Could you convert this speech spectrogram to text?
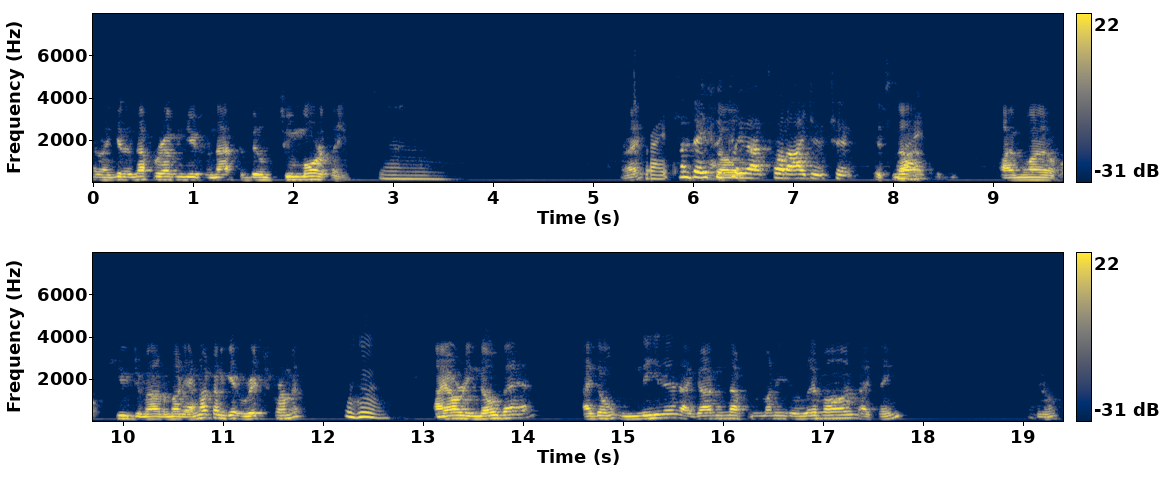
and I get enough revenue from that to build two more things, Mm. Right? Right. And basically, So- that's what I do too. It's not, Right. I want a huge amount of money. I'm not going to get rich from it. Mhm. I already know that. I don't need it. I got enough money to live on, I think. You know,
